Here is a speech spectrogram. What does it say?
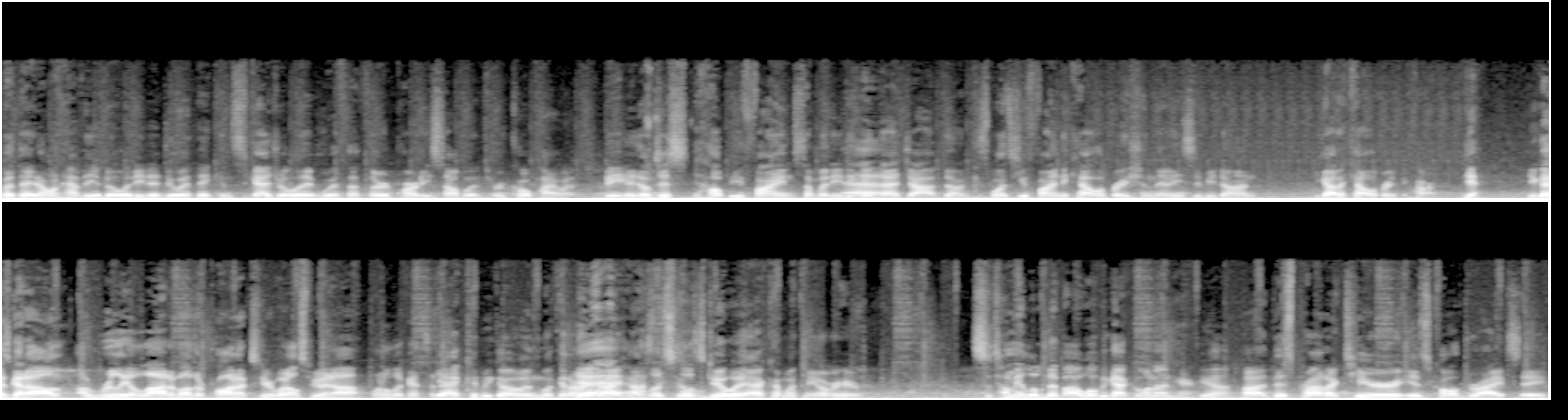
but they don't have the ability to do it, they can schedule it with a third party sublet through Copilot. B. It'll just help you find somebody to get that job done. Because once you find a calibration that needs to be done, you got to calibrate the car. Yeah, you guys got a, a really a lot of other products here. What else do you want to look at today? Yeah, could we go and look at our Yeah, diagnostic let's- tool? let's do it. Yeah, come with me over here. So tell me a little bit about what we got going on here. Yeah. Uh, this product here is called DriveSafe,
